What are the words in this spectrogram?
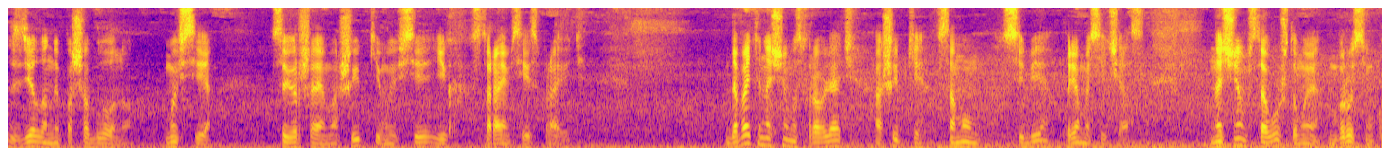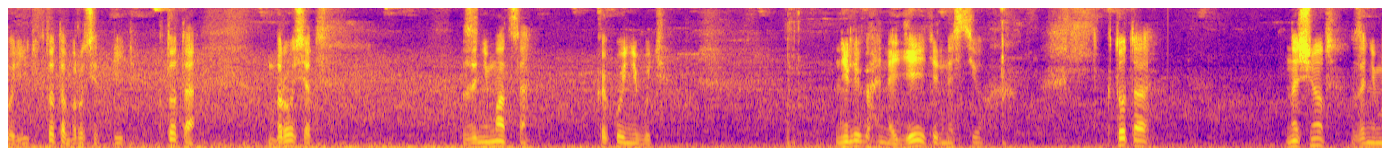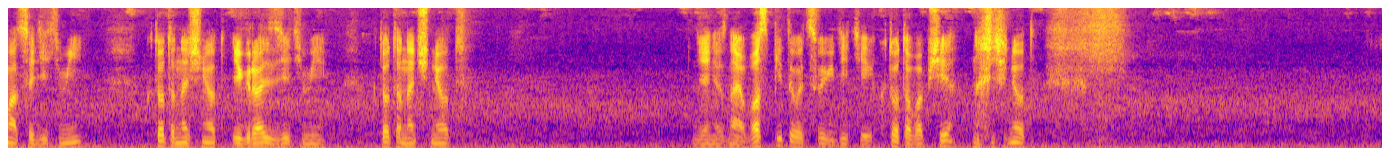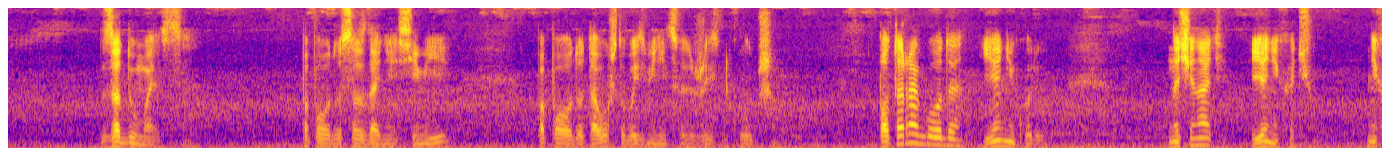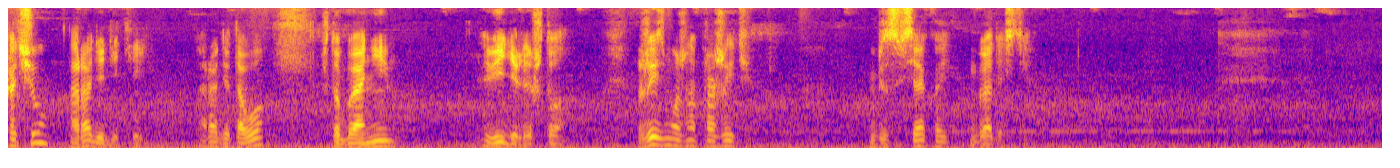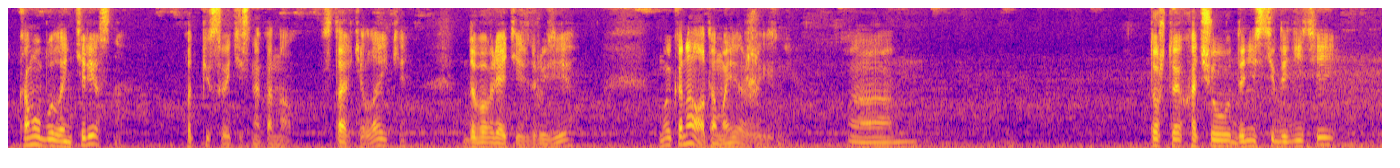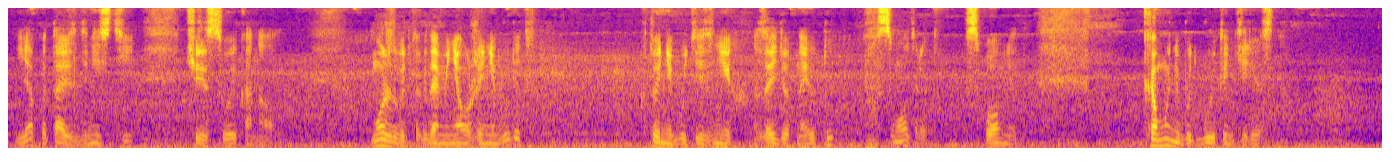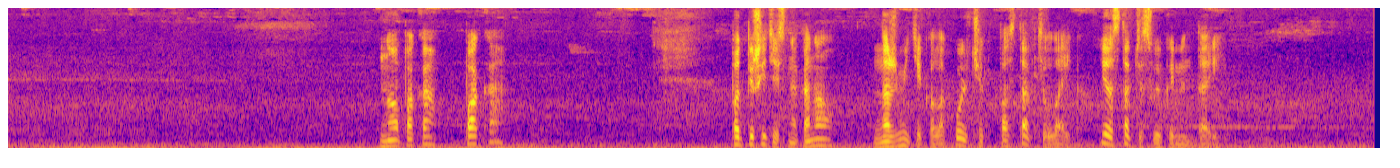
сделаны по шаблону. Мы все совершаем ошибки, мы все их стараемся исправить. Давайте начнем исправлять ошибки в самом себе прямо сейчас. Начнем с того, что мы бросим курить, кто-то бросит пить, кто-то бросит заниматься какой-нибудь нелегальной деятельностью, кто-то начнет заниматься детьми, кто-то начнет играть с детьми, кто-то начнет, я не знаю, воспитывать своих детей, кто-то вообще начнет задумается по поводу создания семьи, по поводу того, чтобы изменить свою жизнь к лучшему. Полтора года я не курю. Начинать я не хочу. Не хочу ради детей. Ради того, чтобы они видели, что жизнь можно прожить без всякой гадости. Кому было интересно, подписывайтесь на канал, ставьте лайки, добавляйтесь в друзья. Мой канал это моя жизнь. То, что я хочу донести до детей, я пытаюсь донести через свой канал. Может быть, когда меня уже не будет, кто-нибудь из них зайдет на YouTube, посмотрит, вспомнит. Кому-нибудь будет интересно. Ну а пока, пока. Подпишитесь на канал, нажмите колокольчик, поставьте лайк и оставьте свой комментарий.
